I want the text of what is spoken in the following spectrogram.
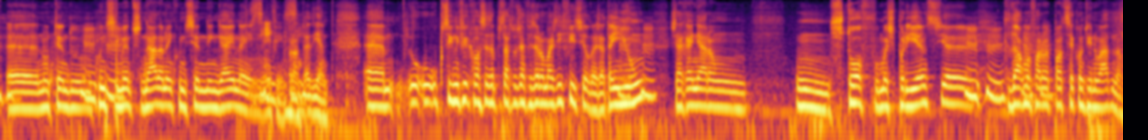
uh, não tendo uhum. conhecimentos de nada, nem conhecendo ninguém, nem, enfim, pronto, adiante. O, o, que significa que vocês, apesar de tudo, já fizeram o mais difícil, é? já têm um, uhum. já ganharam um estofo, uma experiência uhum, que de alguma uhum. forma pode ser continuado, não?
